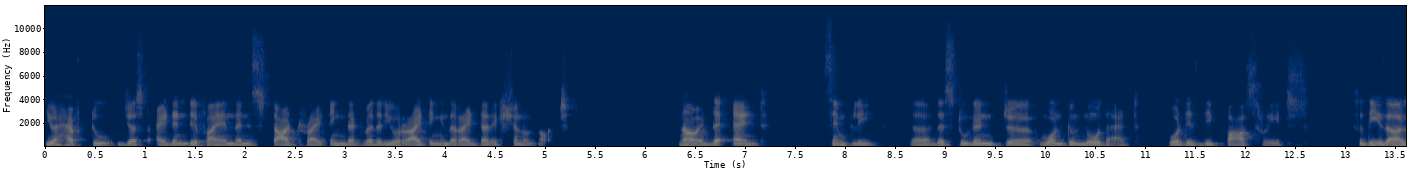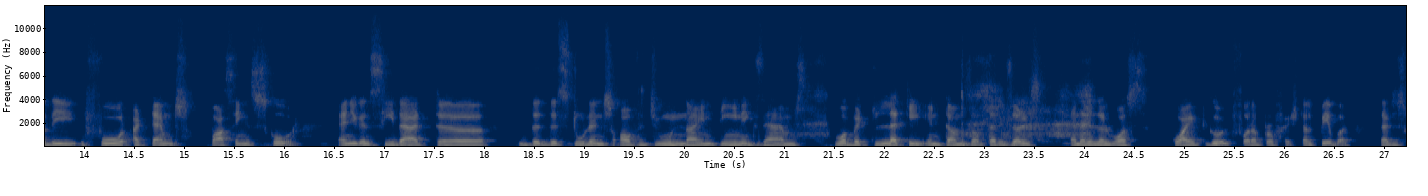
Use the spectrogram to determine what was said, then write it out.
you have to just identify and then start writing that whether you're writing in the right direction or not. Now at the end simply uh, the student uh, want to know that what is the pass rates. So these are the four attempts passing score. And you can see that uh, the, the students of June 19 exams were a bit lucky in terms of the results and the result was quite good for a professional paper. That is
